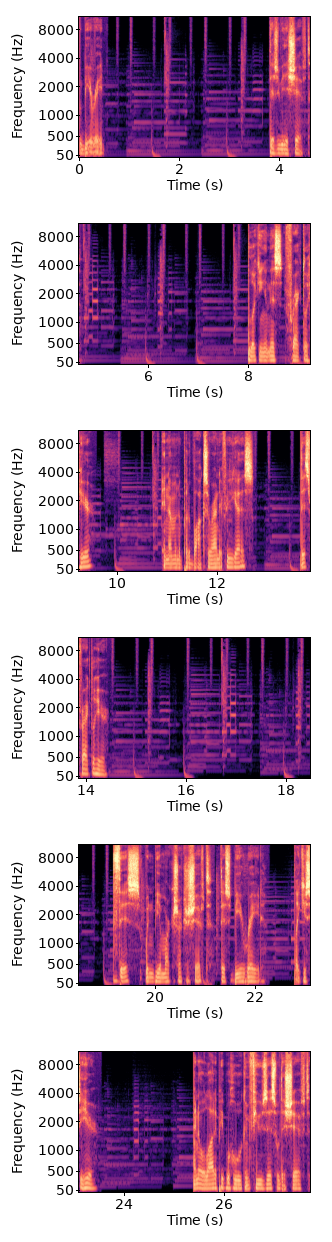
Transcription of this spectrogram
would be a raid. This would be the shift. Looking in this fractal here, and I'm going to put a box around it for you guys. This fractal here. This wouldn't be a market structure shift. This would be a raid, like you see here. I know a lot of people who will confuse this with a shift.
